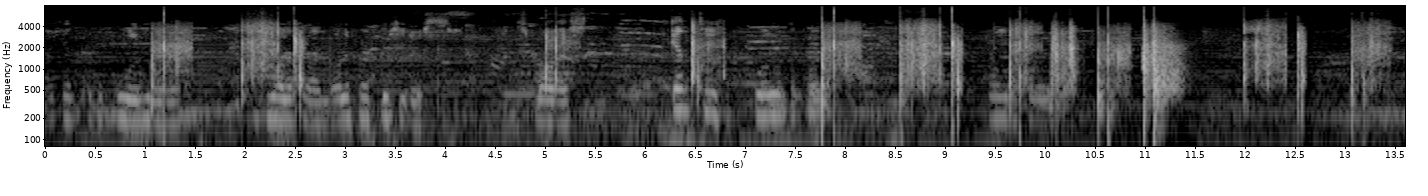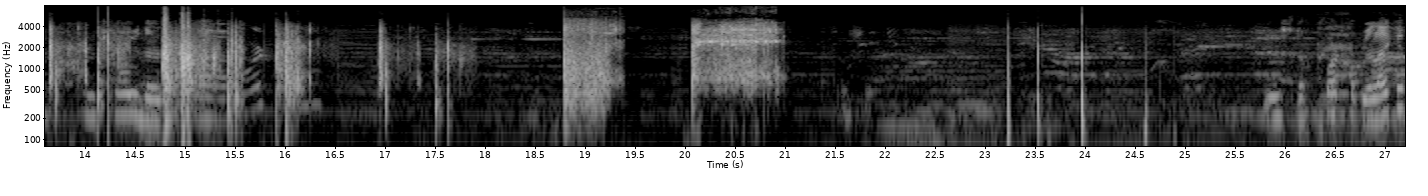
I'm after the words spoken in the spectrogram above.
I can't put a pool here. One, only for two seaters. Smallest. Can't see the pool at the point. I'm show you. You the uh, court. Oh, the court. Hope you like it.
